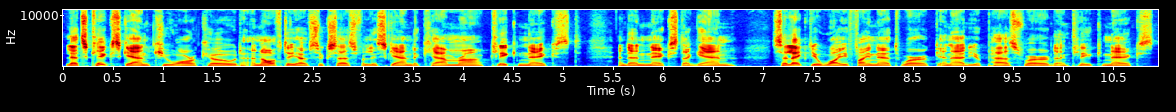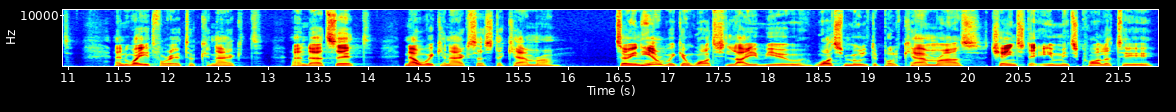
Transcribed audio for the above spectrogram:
Let's click scan QR code and after you have successfully scanned the camera, click next and then next again. Select your Wi-Fi network and add your password and click next and wait for it to connect. And that's it. Now we can access the camera. So in here we can watch live view, watch multiple cameras, change the image quality,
